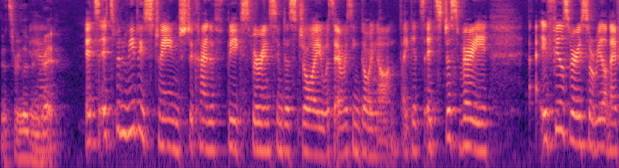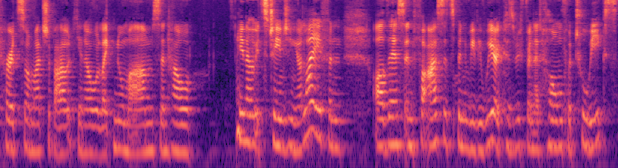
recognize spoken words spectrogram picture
It's really been Yeah. great. It's it's been really strange to kind of be experiencing this joy with everything going on. Like it's it's just very it feels very surreal and I've heard so much about, you know, like new moms and how you know, it's changing your life and all this. And for us, it's been really weird because we've been at home for two weeks,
